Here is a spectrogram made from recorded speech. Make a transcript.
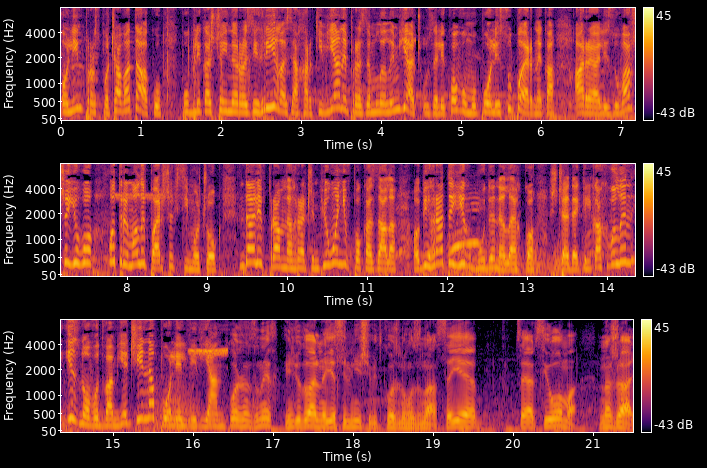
Олімп розпочав атаку. Публіка ще й не розігрілася. Харків'яни приземлили м'яч у заліковому полі суперника, а реалізувавши його, отримали перших сім очок. Далі вправна гра чемпіонів показала, обіграти їх буде нелегко. Ще декілька хвилин і знову два м'ячі на полі львів'ян. Кожен з них індивідуально є сильніший від кожного з нас. Це є це аксіома, на жаль.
